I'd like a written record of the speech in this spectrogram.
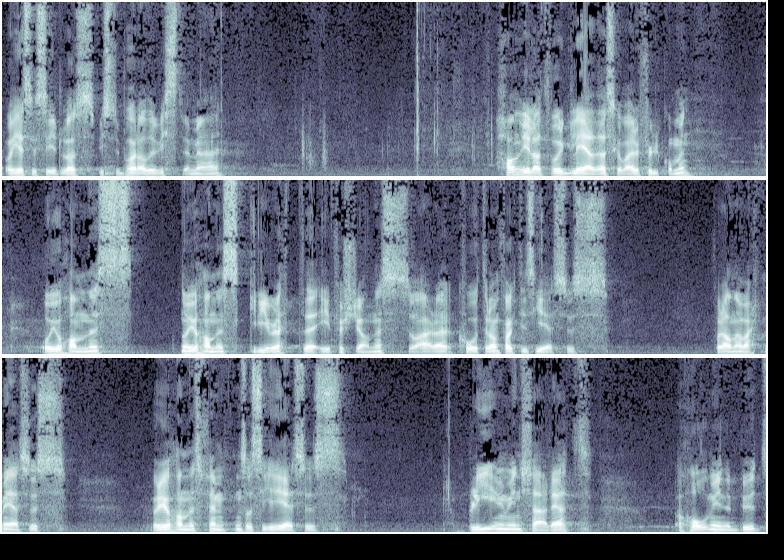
Og Jesus sier til oss, hvis du bare hadde visst hvem jeg er Han vil at vår glede skal være fullkommen. Og Johannes, når Johannes skriver dette i 1. Johannes, så er det, kvoter han faktisk Jesus. For han har vært med Jesus. Og I Johannes 15 så sier Jesus Bli i min kjærlighet og hold mine bud.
